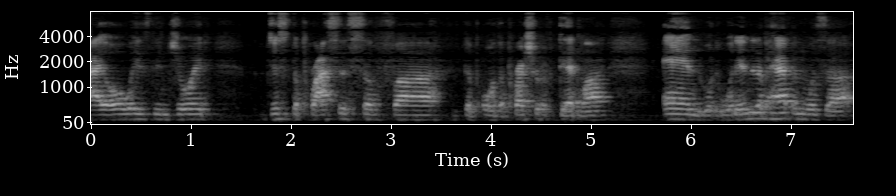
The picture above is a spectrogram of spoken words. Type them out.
I always enjoyed just the process of uh, the or the pressure of deadline. And what, what ended up happening was uh,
